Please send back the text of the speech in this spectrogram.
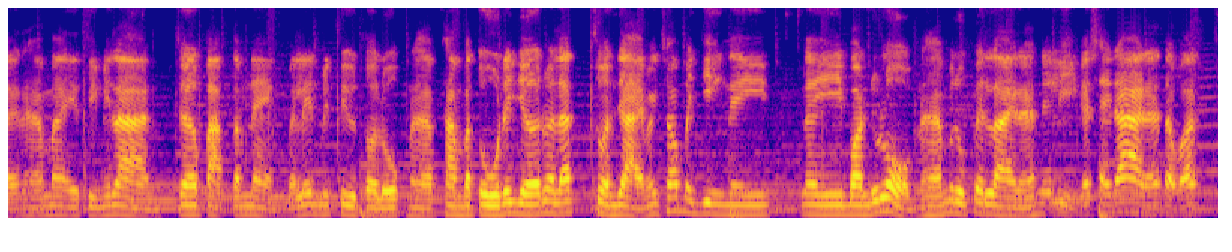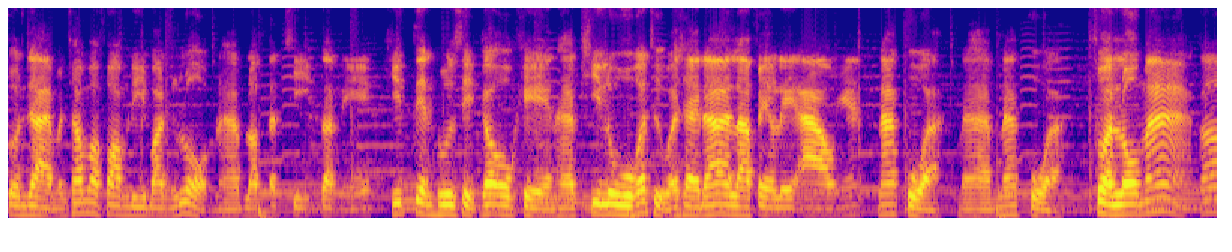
ยนะครับมาเอซีมิลาน เจอปรับตำแหน่งไปเล่นมิดฟิลด์ตัวลุกนะครับทำประตูได้เยอะด้วยแล้วส่วนใหญ่มันชอบไปยิงในในบอลยุโรปนะครับไม่รู้เป็นไรนะในลีกก็ใช้ได้นะ แต่ว่าส่วนใหญ่มันชอบมาฟอร์มดีบอลยุโรปนะครับล็อฟตัชชีตอนนี้คริสเตียนพูสิตก็โอเคนะครับคีรูก็ถือว่าใช้ได้ลาเฟลเลอาเงี้ยน่ากลัวนะครับน่ากลัว ส่วนโรม่าก็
